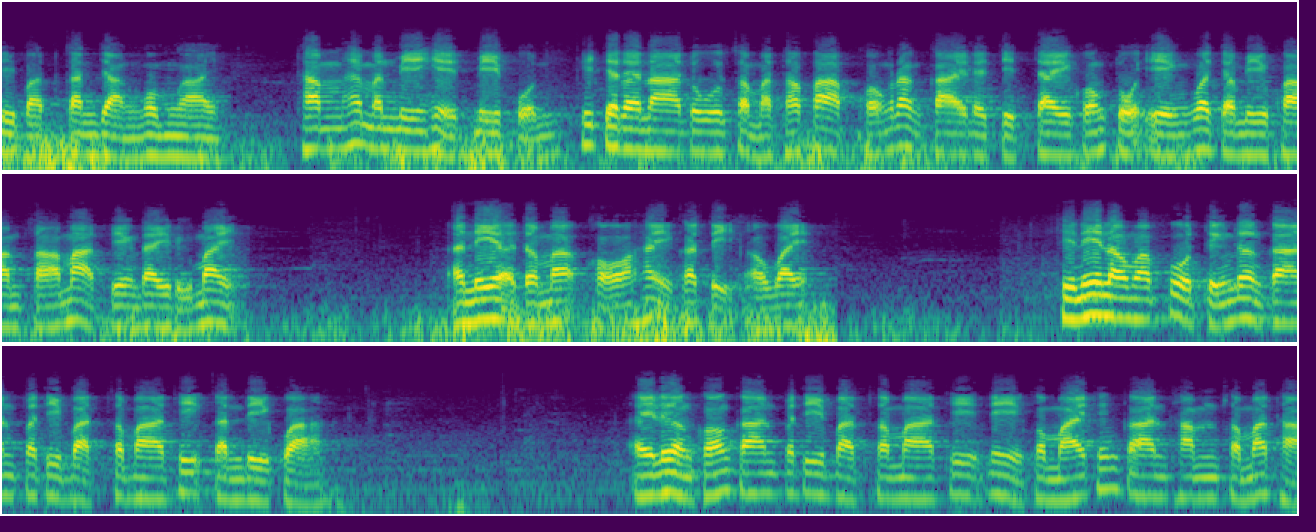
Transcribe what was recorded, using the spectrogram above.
ฏิบัติกันอย่างงมงายทำให้มันมีเหตุมีผล พิจารณาดูสมรรถภาพของร่างกายและจิตใจของตัวเองว่าจะมีความสามารถเพียงใดหรือไม่ อันนี้อาตมาขอให้คติเอาไว้ ทีนี้เรามาพูดถึงเรื่องการปฏิบัติสมาธิกันดีกว่า ไอเรื่องของการปฏิบัติสมาธินี่ก็หมายถึงการทำสมถะ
